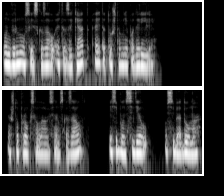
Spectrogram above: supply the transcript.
Он вернулся и сказал, это закят, а это то, что мне подарили. На что пророк, саллаху сказал, если бы он сидел у себя дома,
